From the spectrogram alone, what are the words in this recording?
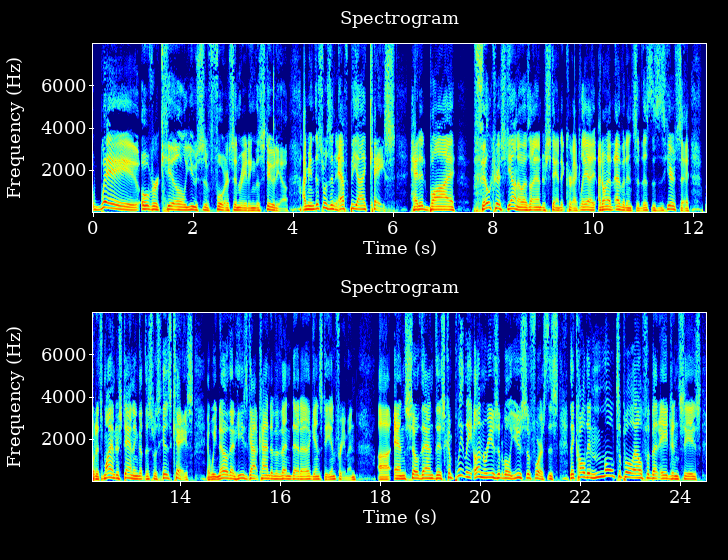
way overkill use of force in raiding the studio? I mean, this was an FBI case headed by Phil Cristiano, as I understand it correctly. I, I don't have evidence of this. This is hearsay, but it's my understanding that this was his case, and we know that he's got kind of a vendetta against Ian Freeman. Uh, and so then this completely unreasonable use of force, this they called in multiple alphabet agencies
